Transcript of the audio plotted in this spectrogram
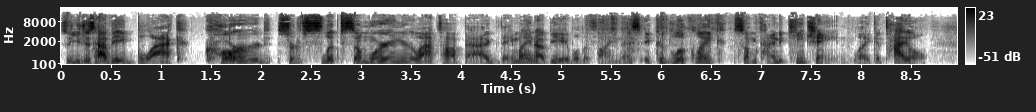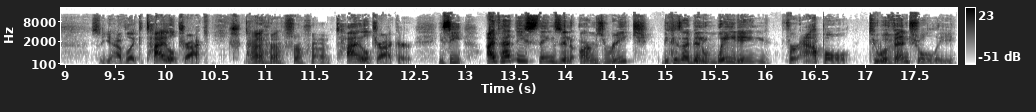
so you just have a black card sort of slipped somewhere in your laptop bag. They might not be able to find this. It could look like some kind of keychain, like a tile. So you have like a tile track, tile tracker. You see, I've had these things in arm's reach because I've been waiting for Apple to eventually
